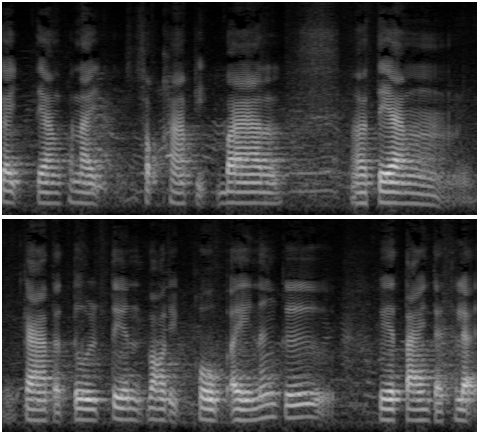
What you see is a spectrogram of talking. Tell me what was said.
កិច្ចទាំងផ្នែកសុខាភិបាលទាំងការទទួលទានបរិភោគអីហ្នឹងគឺវាតែងតែធ្លាក់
